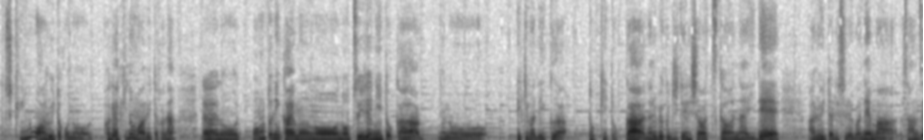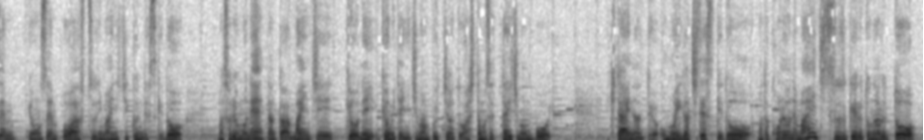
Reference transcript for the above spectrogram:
私昨日歩いたかな？あ昨日も歩いたかな？あの本当に買い物のついでにとかあの駅まで行く時とかなるべく自転車は使わないで歩いたりすればねまあ3,0004,000歩は普通に毎日行くんですけどまあ、それもねなんか毎日今日ね今日みたいに1万歩行っちゃうと明日も絶対1万歩行きたいなんて思いがちですけどまたこれをね毎日続けるとなると、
